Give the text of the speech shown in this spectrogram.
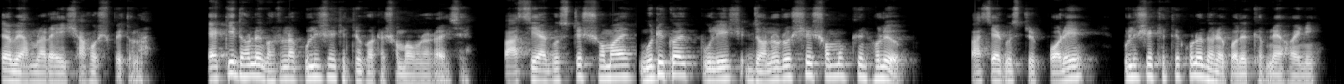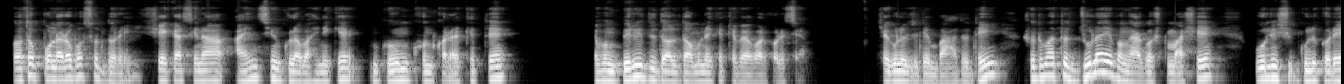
তবে আমরা এই সাহস পেত না। একই ধরনের ঘটনা পুলিশের ক্ষেত্রে ঘটার সম্ভাবনা রয়েছে। পাঁচই আগস্টের সময় গুটি কয়েক পুলিশ জনরোষের সম্মুখীন হলেও পাঁচই আগস্টের পরে পুলিশের ক্ষেত্রে কোনো ধরনের পদক্ষেপ নেওয়া হয়নি। গত পনেরো বছর ধরে শেখ হাসিনা আইন শৃঙ্খলা বাহিনীকে গুম, খুন করার ক্ষেত্রে এবং বিরোধী দল দমনের ক্ষেত্রে ব্যবহার করেছে। সেগুলো যদি বাদ দেই, শুধুমাত্র জুলাই এবং আগস্ট মাসে পুলিশ গুলি করে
